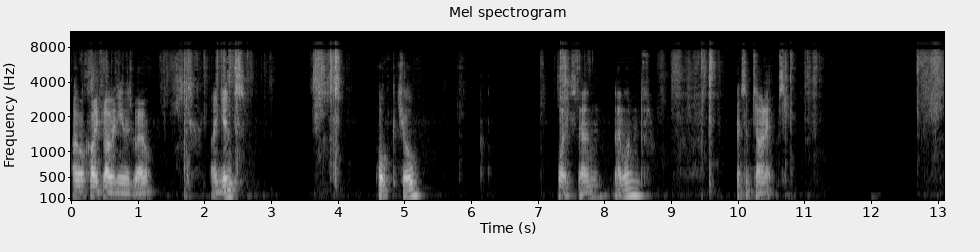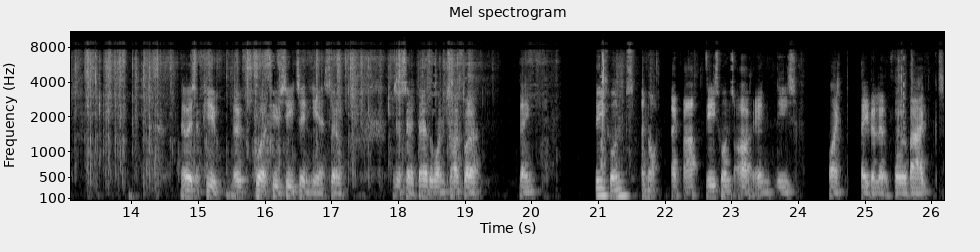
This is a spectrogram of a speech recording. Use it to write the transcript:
I've got cauliflower in here as well. Onions, pork chop, white stone lemons, and some turnips. There is a few, there's quite a few seeds in here, so as I said, they're the ones I've got a name. These ones are not like that. These ones are in these my favourite little foil bags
